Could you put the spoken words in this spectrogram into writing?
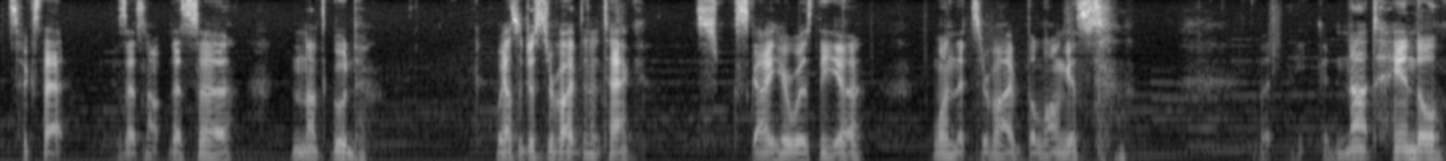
let's fix that because that's not that's uh, not good. We also just survived an attack. Sky here was the uh, one that survived the longest, but he could not handle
